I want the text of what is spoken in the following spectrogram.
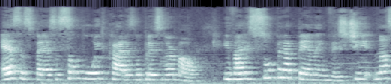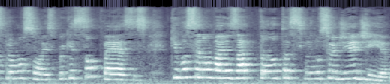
Essas peças são muito caras no preço normal e vale super a pena investir nas promoções, porque são peças que você não vai usar tanto assim no seu dia a dia,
